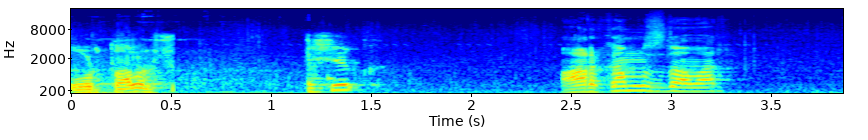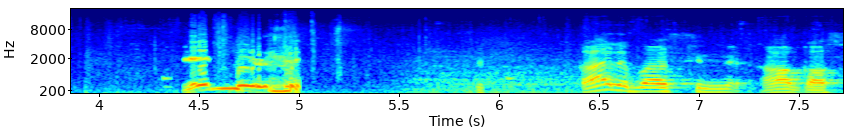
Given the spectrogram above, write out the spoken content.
ortalık şu ışık. Arkamızda var. Ne? Galiba sinir. Ha gaz.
